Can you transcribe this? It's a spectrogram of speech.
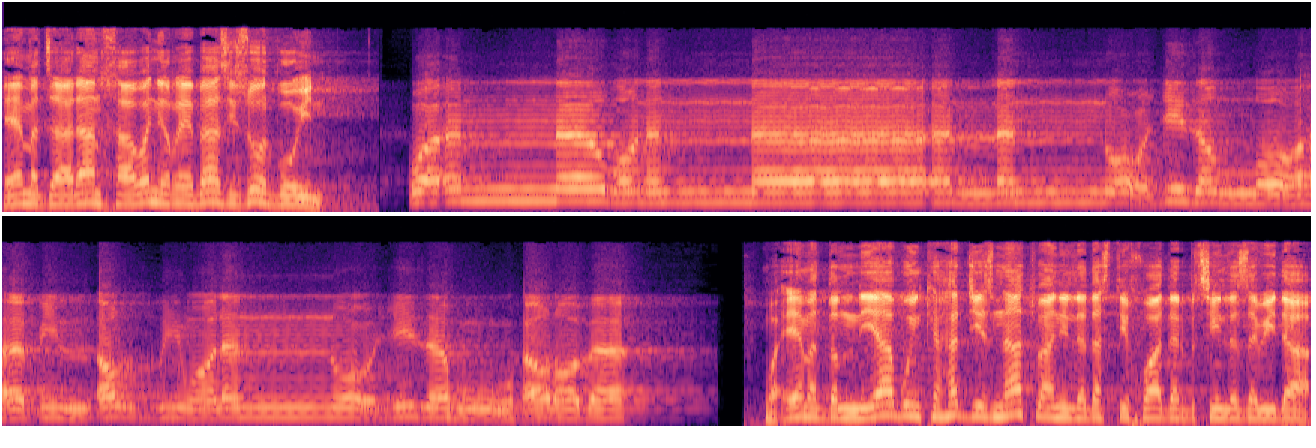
ئێمە جاران خاوەنی ڕێبازی زۆر بووین. وأنا ظننا أن لن نعجز الله في الأرض ولن نعجزه هربا. وإيما دڵنیابووین کە هەرگیز ناتوانین لە دەستی خوا دەربچین لە زەویدا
